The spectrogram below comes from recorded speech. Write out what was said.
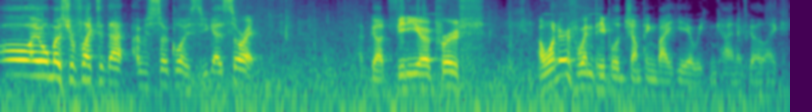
Oh, I almost reflected that. I was so close. You guys saw it. I've got video proof. I wonder if when people are jumping by here, we can kind of go like...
